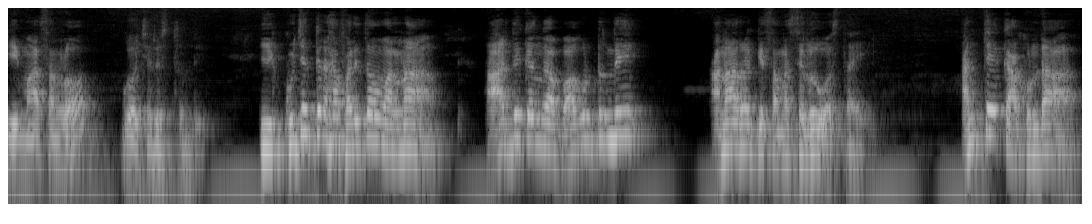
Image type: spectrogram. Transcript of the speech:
ఈ మాసంలో గోచరిస్తుంది. ఈ కుజగ్రహ ఫలితం వలన ఆర్థికంగా బాగుంటుంది అనారోగ్య సమస్యలు వస్తాయి. అంతేకాకుండా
